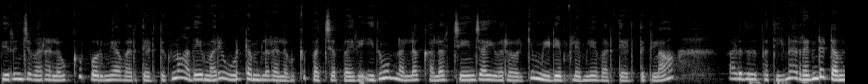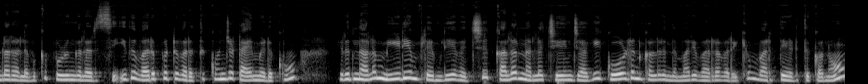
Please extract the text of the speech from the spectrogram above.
பிரிஞ்சு வர அளவுக்கு பொறுமையாக வறுத்து எடுத்துக்கணும். அதே மாதிரி ஒரு டம்ளர் அளவுக்கு பச்சை பயிறு. இதுவும் நல்லா கலர் சேஞ்ச் ஆகி வர வரைக்கும் மீடியம் ஃப்ளேம்லேயே வறுத்து எடுத்துக்கலாம். அடுத்தது பார்த்திங்கன்னா ரெண்டு டம்ளர் அளவுக்கு புழுங்கல் அரிசி. இது வறுப்பட்டு வரத்துக்கு கொஞ்சம் டைம் எடுக்கும். இருந்தாலும் மீடியம் ஃப்ளேம்லேயே வச்சு கலர் நல்லா சேஞ்ச் ஆகி கோல்டன் கலர் இந்த மாதிரி வர்ற வரைக்கும் வறுத்து எடுத்துக்கணும்.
